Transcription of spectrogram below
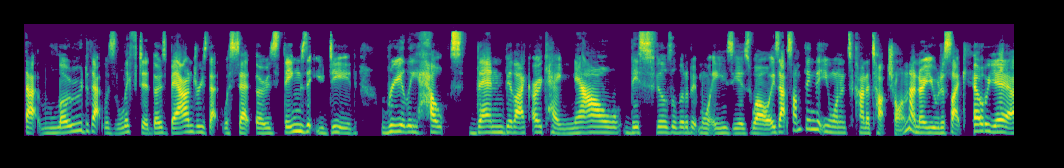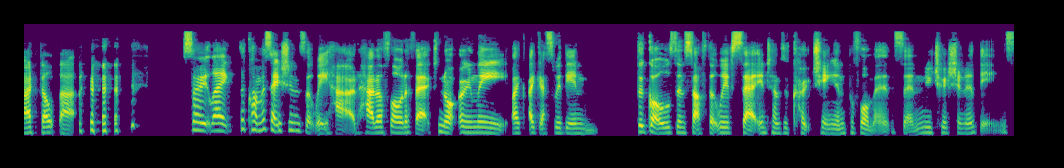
that load that was lifted those boundaries that were set those things that you did really helped then be like okay now this feels a little bit more easy as well. Is that something that you wanted to kind of touch on? I know you were just like hell yeah i felt that. So like the conversations that we had had a flow and effect not only like i guess within the goals and stuff that we've set in terms of coaching and performance and nutrition and things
